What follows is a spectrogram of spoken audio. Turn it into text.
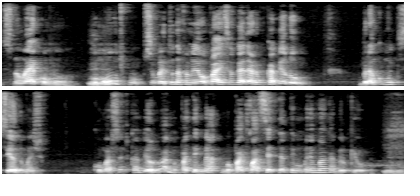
Isso não é comum. Comum, tipo, sobretudo na família do meu pai, são galera com cabelo branco muito cedo, mas com bastante cabelo. Ah, meu pai tem meu pai quase 70 tem mais, mais cabelo que eu. Uhum.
